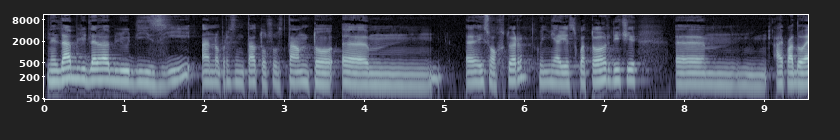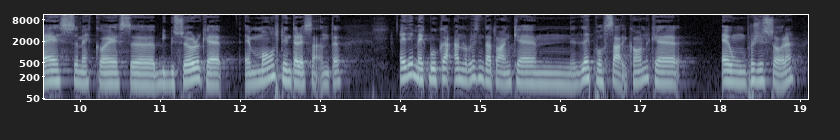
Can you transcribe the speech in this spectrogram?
nel WWDC hanno presentato soltanto um, eh, i software, quindi iOS 14, um, iPadOS, macOS Big Sur, che è molto interessante. E dei MacBook hanno presentato anche um, l'Apple Silicon, che è un processore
